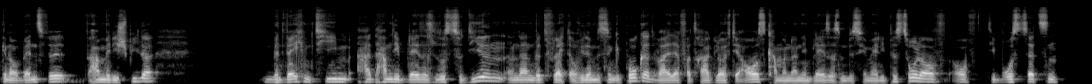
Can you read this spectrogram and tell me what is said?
genau, wenn's will, haben wir die Spieler. Mit welchem Team hat, haben die Blazers Lust zu dealen? Und dann wird vielleicht auch wieder ein bisschen gepokert, weil der Vertrag läuft ja aus, kann man dann den Blazers ein bisschen mehr die Pistole auf, auf die Brust setzen.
